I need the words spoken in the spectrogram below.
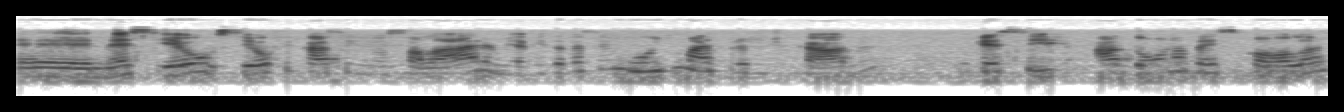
é, né, se, eu, se eu ficar sem meu salário, minha vida vai ser muito mais prejudicada do que se a dona da escola,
